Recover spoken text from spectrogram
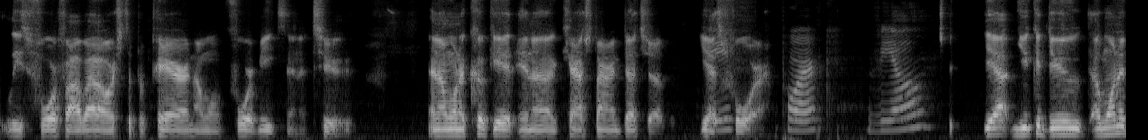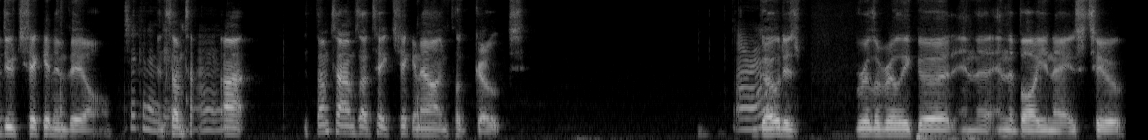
at least four or five hours to prepare, and I want four meats in it too. And I want to cook it in a cast iron Dutch oven. Yes, Beef, four. Pork, veal. Yeah, you could do. I want to do chicken and veal. Chicken and, and veal. Sometimes, right. uh, sometimes I take chicken out and put goat. All right. Goat is really really good in the in the bolognese too.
